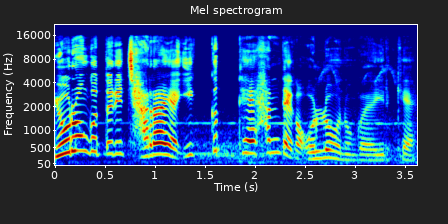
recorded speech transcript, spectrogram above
요런 것들이 자라야 이 끝에 한 대가 올라오는 거예요. 이렇게.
